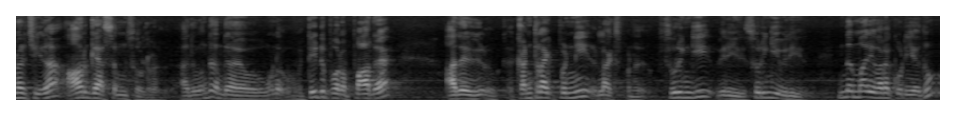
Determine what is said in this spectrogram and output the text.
உணர்ச்சி தான் ஆர்காசம்னு சொல்கிறது அது வந்து அந்த உண தீட்டு போகிற பாதை அது கண்ட்ராக்ட் பண்ணி ரிலாக்ஸ் பண்ணுது. சுருங்கி விரியுது சுருங்கி விரியுது. இந்த மாதிரி வரக்கூடியதும்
